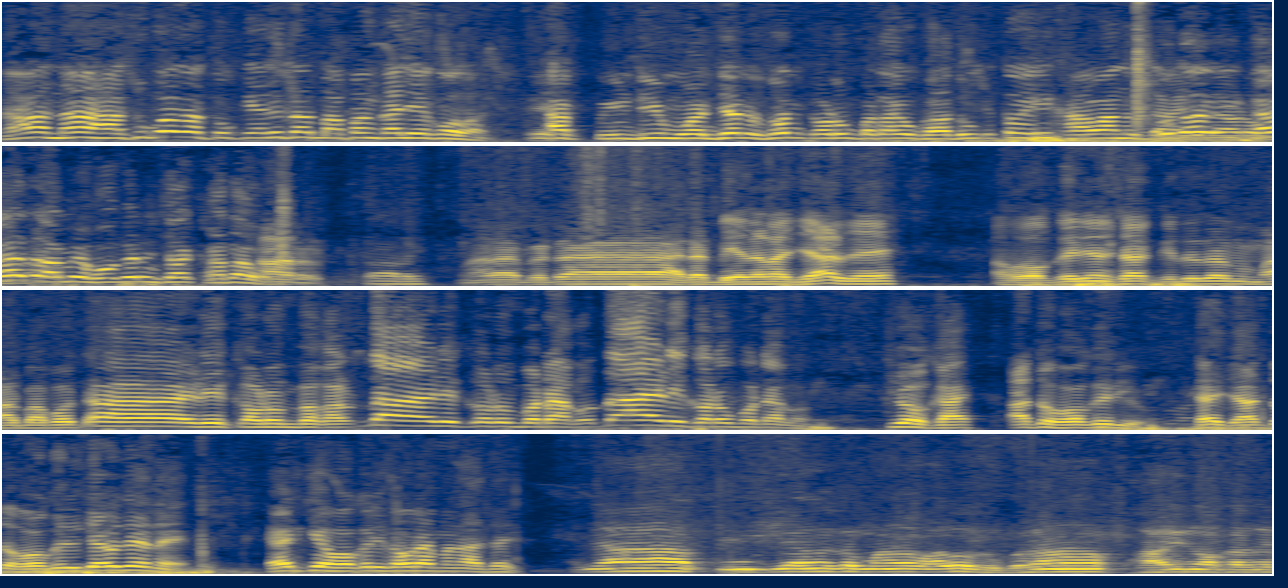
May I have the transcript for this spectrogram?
ના ના હાસુ કરો તો કે તાર બાપા ખાલી એક વખત. આ પીંડી મોંજે ને શું કડું બટાકું ખાધું. તો એ ખાવાનું જ તો તારે દાડી ઈ ખાયા દાડો. તા, અમે હોગરીનું શાક ખાતા હોય. મારા બેટા અરે બે જણા જ્યાં છે હોગરી હોગરીનું શાક કીધું તમે મારા બાપા દાડી કડું બગાડ દાડી કડું બટાકો દાડી કડું બટાકો. કયો ખાય? આ તો હોગરીઓ. હે આ તો હોગરી કેવું છે ને? હેડ કે હોગરી ખવડાય મને આ જાય. અહીંયા પૂંછિયાને તો મારો વાલો લુઘરા ફાડી નાખે છે.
